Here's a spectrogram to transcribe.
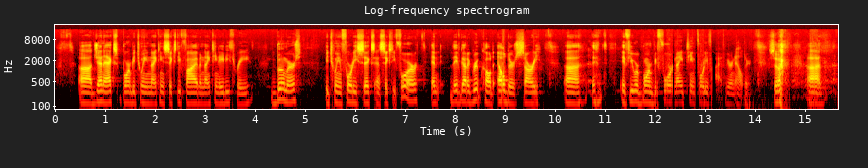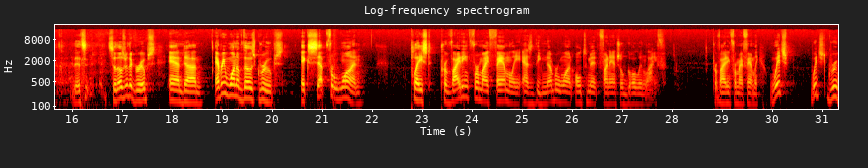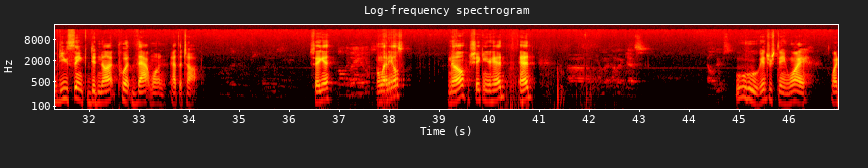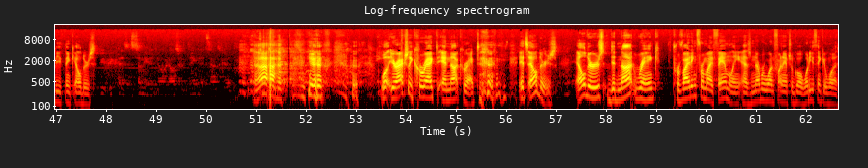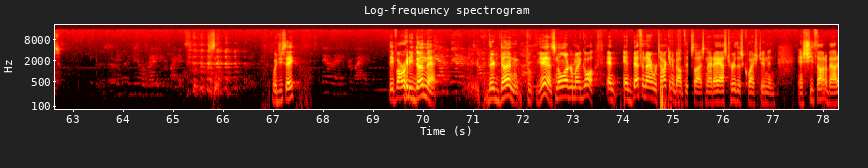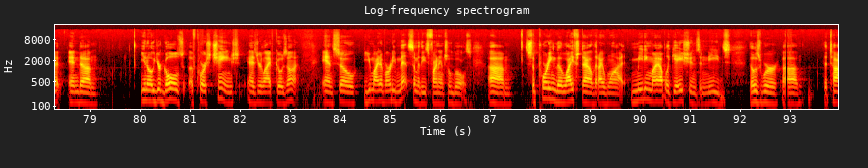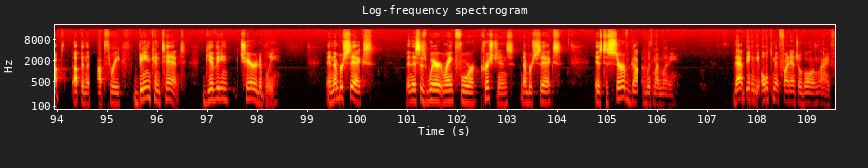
Uh, Gen X, born between 1965 and 1983. Boomers, between 46 and 64. And they've got a group called Elders, sorry. Uh, if you were born before 1945, you're an elder. So, uh, so those are the groups. And um, every one of those groups, except for one, placed providing for my family as the number one ultimate financial goal in life. Providing for my family. Which, which group do you think did not put that one at the top? Say again? Millennials? No? Shaking your head? Ed? Ooh, interesting. Why? Why do you think elders? Because it's something that no one else would think, and it sounds good. well, you're actually correct and not correct. it's elders. Elders did not rank providing for my family as number one financial goal. What do you think it was? What'd you say? They've already done that. They're done. Yeah, it's no longer my goal. And and Beth and I were talking about this last night. I asked her this question, and and she thought about it. And um, you know, your goals, of course, change as your life goes on. And so you might have already met some of these financial goals. Um, supporting the lifestyle that I want, meeting my obligations and needs, those were uh, the top, up in the top three. Being content, giving charitably. And number six, and this is where it ranked for Christians, number six, is to serve God with my money. That being the ultimate financial goal in life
